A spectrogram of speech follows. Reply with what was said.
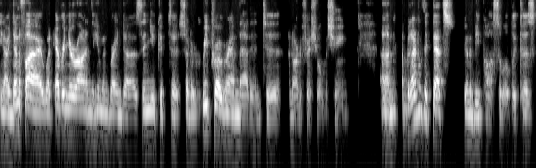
you know, identify what every neuron in the human brain does, then you could uh, sort of reprogram that into an artificial machine. Um, but I don't think that's going to be possible because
